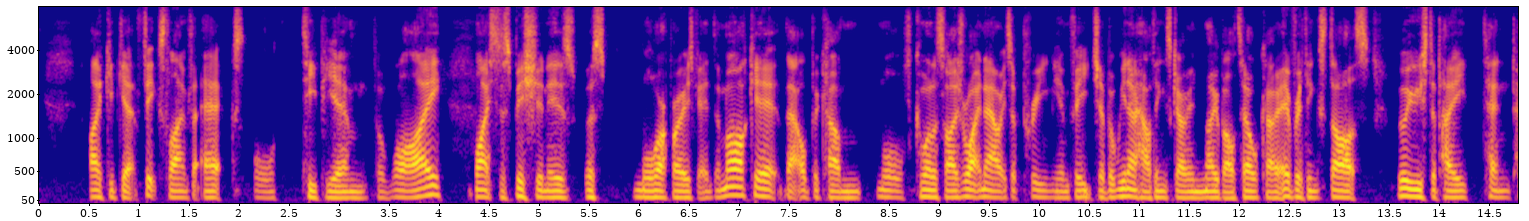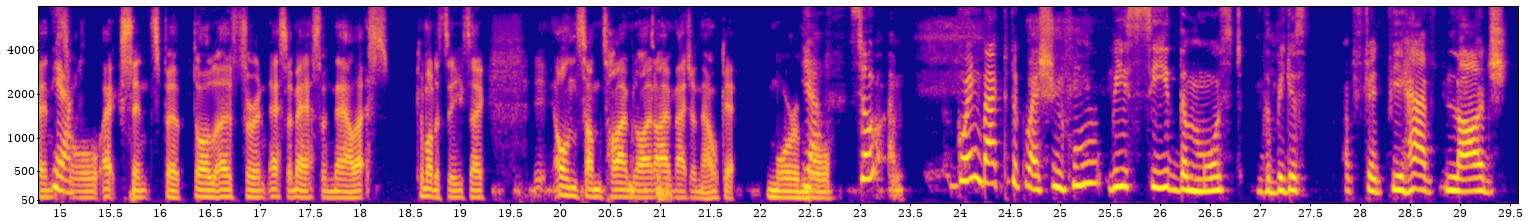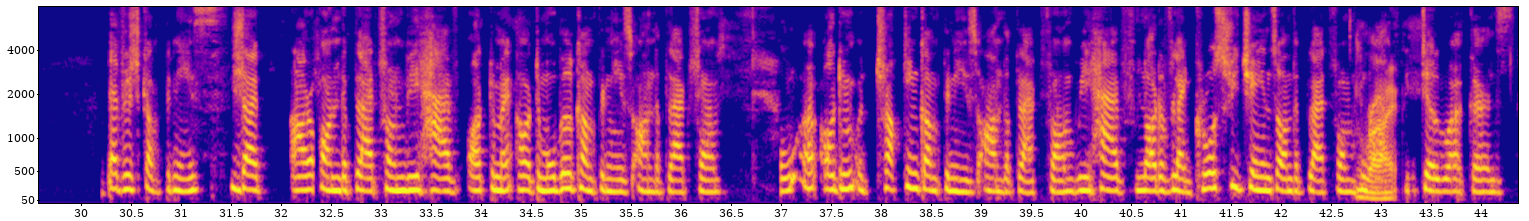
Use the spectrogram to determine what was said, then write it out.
I could get fixed line for X or TPM for Y. My suspicion is as more operators get into market, that'll become more commoditized. Right now, it's a premium feature, but we know how things go in mobile telco. Everything starts. We used to pay 10 pence yeah. or X cents per dollar for an SMS, and now that's commodity. So on some timeline, I imagine they'll get more and Yeah. more. So, um, going back to the question, who we see the most, the biggest fit, we have large beverage companies that are on the platform. We have automa- automobile companies on the platform, uh, auto- trucking companies on the platform. We have a lot of like grocery chains on the platform who Right. have retail workers.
